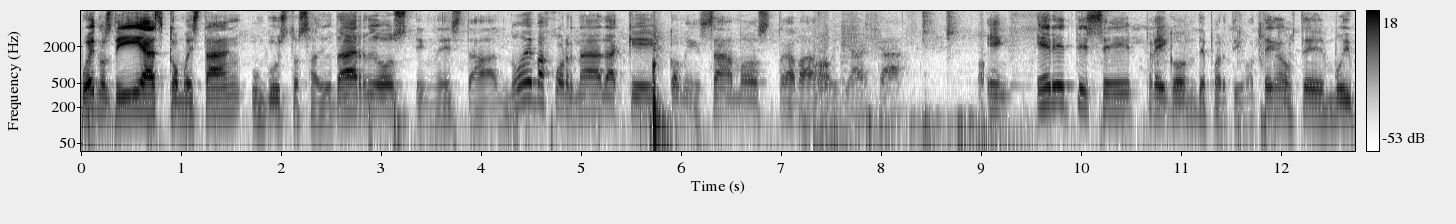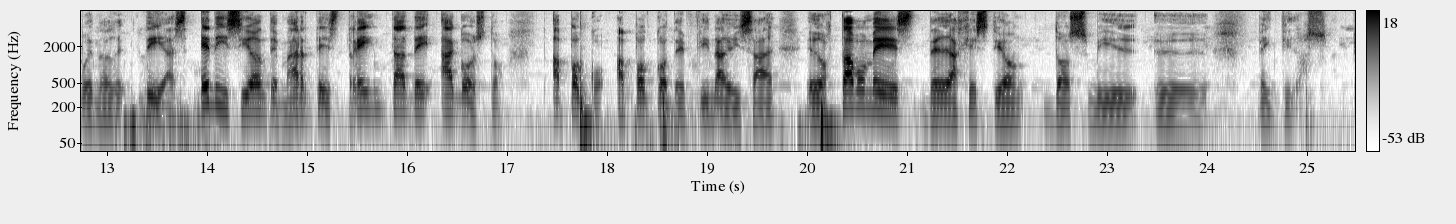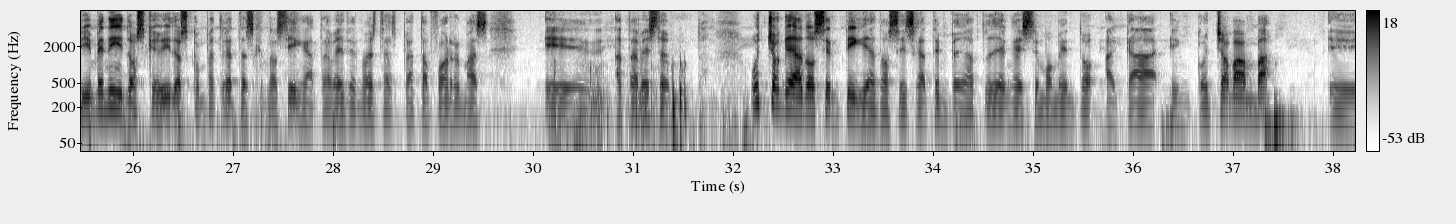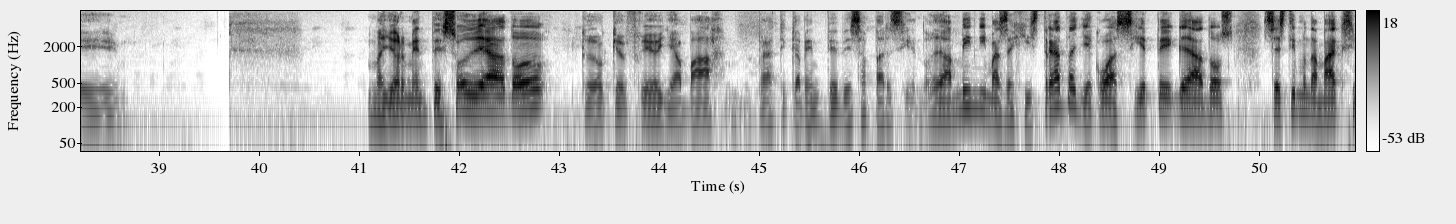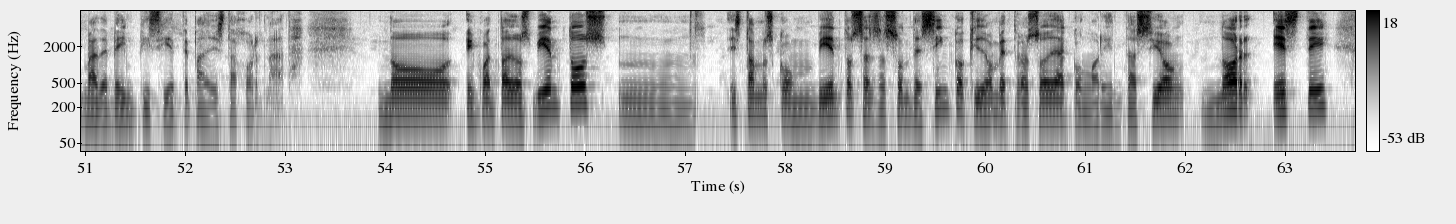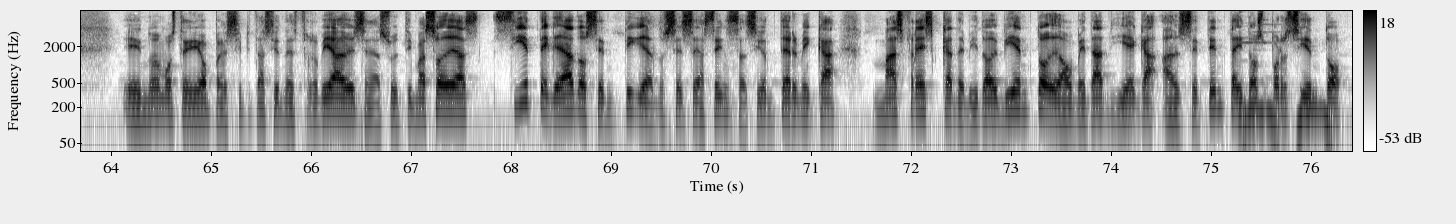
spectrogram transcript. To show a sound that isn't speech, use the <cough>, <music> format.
buenos días, ¿cómo están? Un gusto saludarlos en esta nueva jornada que comenzamos trabajo ya acá en RTC Pregón Deportivo. Tengan ustedes muy buenos días. Edición de martes 30 de agosto. A poco, a poco de finalizar el octavo mes de la gestión 2022. Bienvenidos, queridos compatriotas que nos siguen a través de nuestras plataformas eh, a través del mundo. 8 grados centígrados es la temperatura en este momento acá en Cochabamba. Eh, mayormente soleado. Creo que el frío ya va prácticamente desapareciendo. La mínima registrada llegó a 7 grados. Se estima una máxima de 27 para esta jornada. No, en cuanto a los vientos, mmm, estamos con vientos a razón de 5 kilómetros hora con orientación noreste. Eh, no hemos tenido precipitaciones fluviales en las últimas horas. 7 grados centígrados es la sensación térmica más fresca debido al viento. La humedad llega al 72%.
